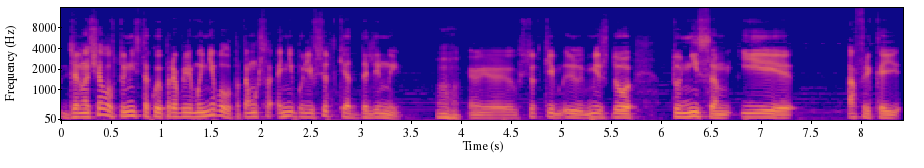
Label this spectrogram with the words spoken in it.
для начала в Тунисе такой проблемы не было, потому что они были все-таки отдалены. Угу. Все-таки между Тунисом и Африкой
